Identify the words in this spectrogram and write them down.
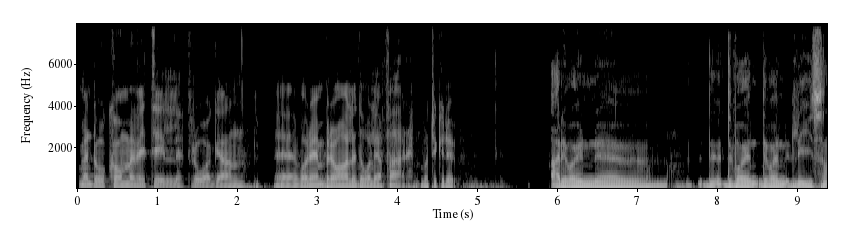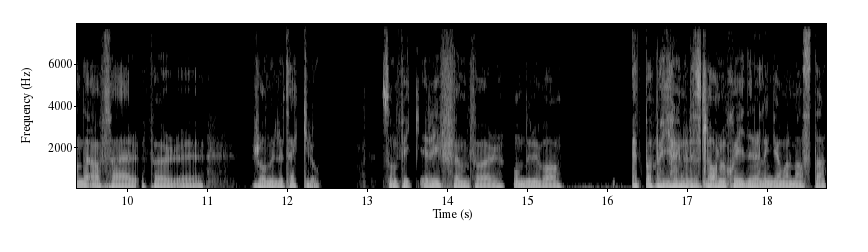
Men då kommer vi till frågan, eh, var det en bra eller dålig affär? Vad tycker du? Ja, det, var en, eh, det, var en, det var en lysande affär för Ronny Lutecro. Som fick riffen för, om det nu var ett par begagnade slalomskidor eller en gammal Mazda.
